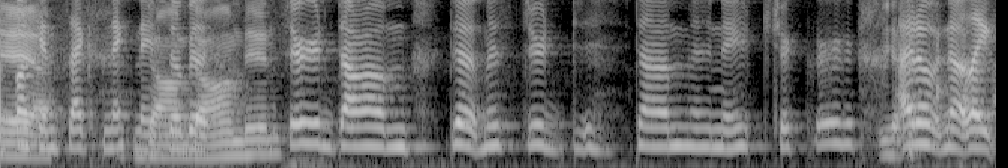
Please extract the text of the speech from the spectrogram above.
a yeah, fucking yeah. sex nickname. so Dom it'd be like, Dom, dude. Sir Dom, D- Mr. D- Dominatrix. Yeah. I don't know, like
